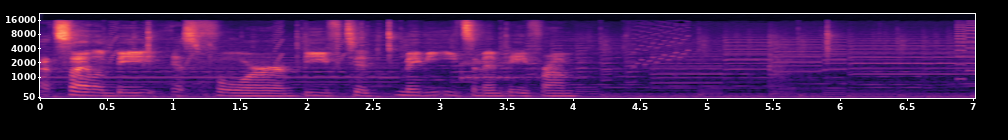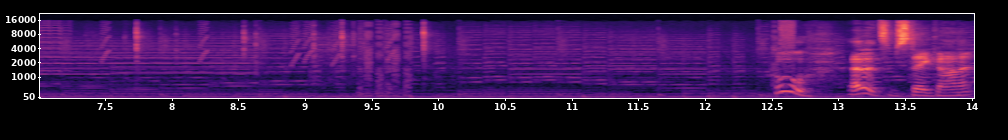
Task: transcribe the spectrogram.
That silent beat is for beef to maybe eat some MP from. That had some steak on it.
